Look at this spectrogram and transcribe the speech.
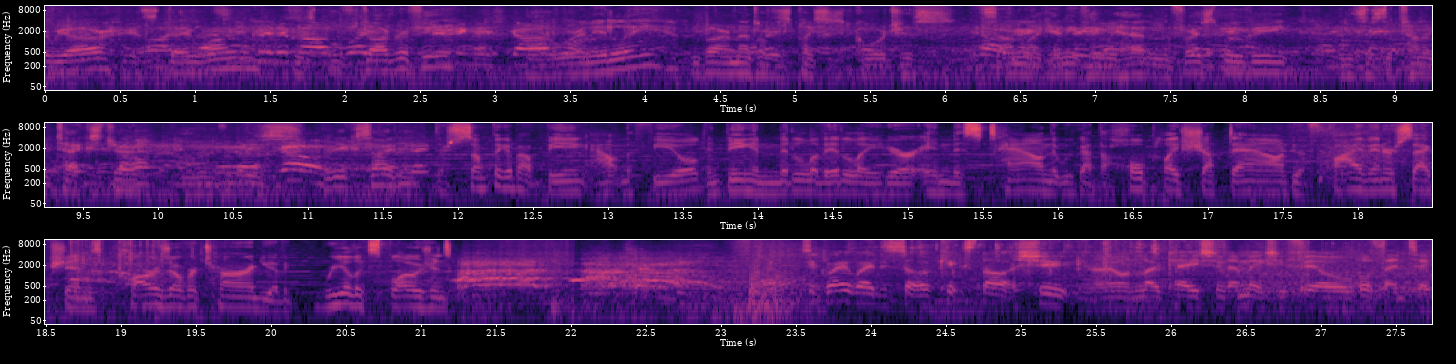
Here we are. It's day one. Principal photography. Uh, we're in Italy. Environmental. This place is gorgeous. It's unlike anything we had in the first movie, and it's just a ton of texture. Um, everybody's pretty excited. There's something about being out in the field and being in the middle of Italy. You're in this town that we've got the whole place shut down. You have five intersections, cars overturned, you have real explosions. It's a great way to sort of kickstart a shoot, you know, on location. That makes you feel authentic.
